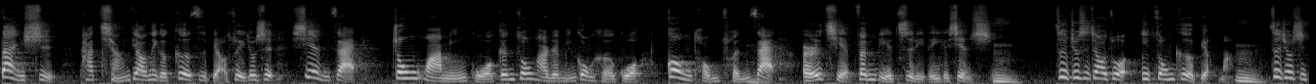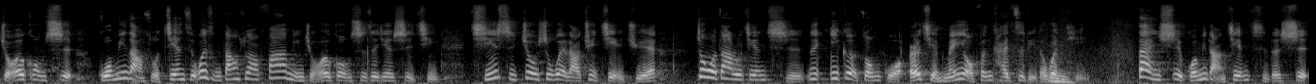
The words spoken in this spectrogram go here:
但是他强调那个各自表述，也就是现在。中华民国跟中华人民共和国共同存在，而且分别治理的一个现实。嗯，这就是叫做一中各表嘛。嗯，这就是九二共识，国民党所坚持。为什么当初要发明九二共识这件事情，其实就是为了去解决中国大陆坚持那一个中国，而且没有分开治理的问题。但是国民党坚持的是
